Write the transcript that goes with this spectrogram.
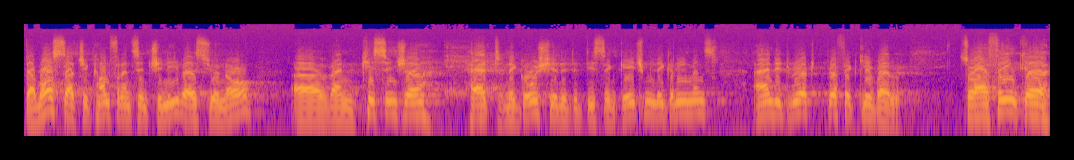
There was such a conference in Geneva, as you know, uh, when Kissinger had negotiated the disengagement agreements, and it worked perfectly well. So I think uh,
